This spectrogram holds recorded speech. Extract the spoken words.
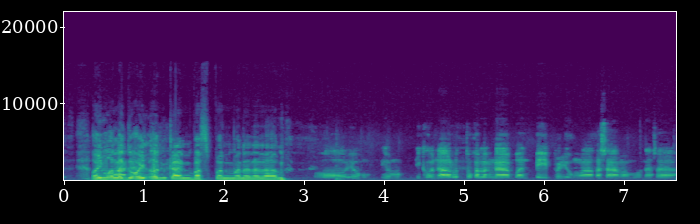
O yung mga Mga nag-oil on canvas pan mananalam. Oo, yung, yung, ikaw Naruto ka lang na bond paper, yung mga kasama mo, nasa,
